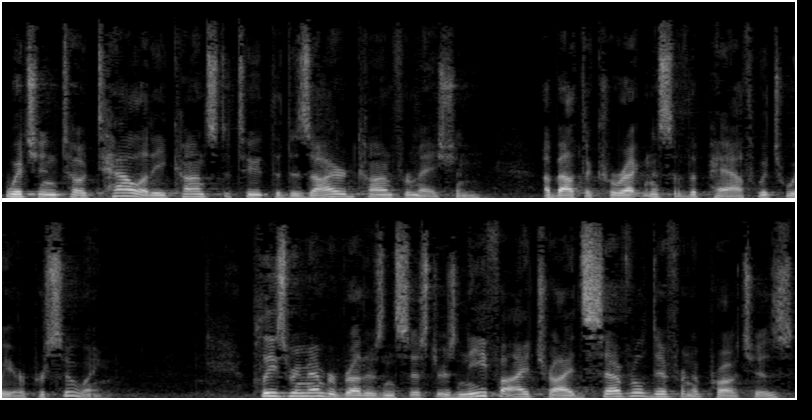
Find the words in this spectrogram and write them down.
which in totality constitute the desired confirmation about the correctness of the path which we are pursuing. Please remember, brothers and sisters, Nephi tried several different approaches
